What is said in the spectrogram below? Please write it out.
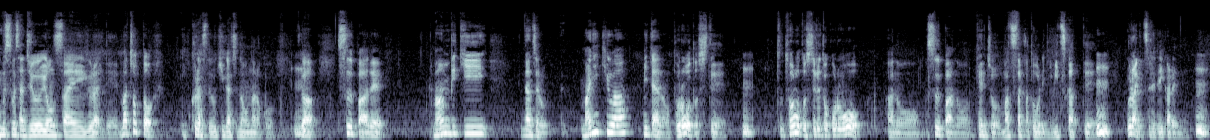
ん。娘さん14歳ぐらいで、まあ、ちょっとクラスで浮きがちな女の子がスーパーで万引きなんつうのマニキュアみたいなのを取ろうとしてうん。と取ろうとしてるところをあのスーパーの店長松坂桃李に見つかって、うん。裏に連れて行かれんねうん。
